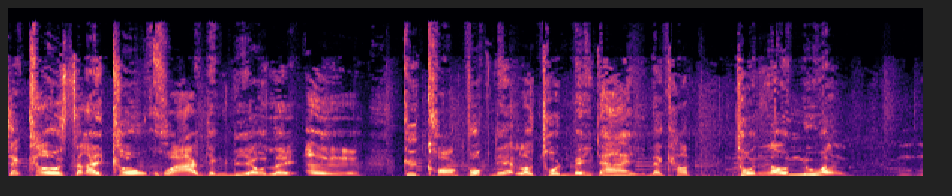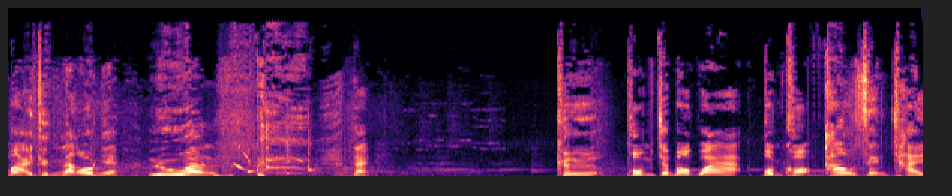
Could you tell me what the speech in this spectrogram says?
จะเข้าซ้ายเข้าขวาอย่างเดียวเลย เออ คือของพวกเนี้ยเราทนไม่ได้นะครับ ทนเราล่วง หมายถึงเราเนี่ยล่วง คือผมจะบอกว่าผมขอเข้าเส้นชัย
